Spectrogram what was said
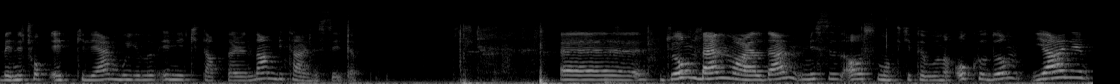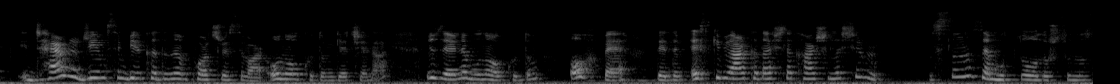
Beni çok etkileyen bu yılın en iyi kitaplarından bir tanesiydi. Ee, John Benwell'den Mrs. Osmond kitabını okudum. Yani Henry James'in bir kadının portresi var. Onu okudum geçen ay. Üzerine bunu okudum. Oh be dedim. Eski bir arkadaşla karşılaşır mısınız ya mutlu olursunuz.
